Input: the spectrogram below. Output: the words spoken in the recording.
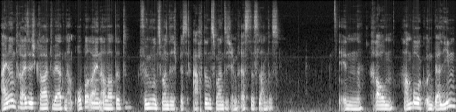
31 Grad werden am Oberrhein erwartet, 25 bis 28 im Rest des Landes. In Raum Hamburg und Berlin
